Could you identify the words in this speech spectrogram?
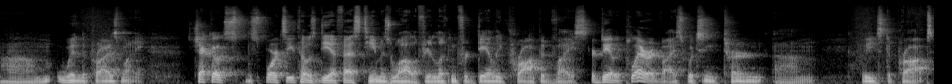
um, win the prize money. Check out the Sports Ethos DFS team as well if you're looking for daily prop advice or daily player advice, which in turn um, leads to props.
